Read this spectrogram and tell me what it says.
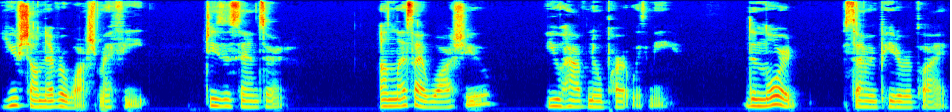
you shall never wash my feet. Jesus answered, Unless I wash you, you have no part with me. Then, Lord, Simon Peter replied,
